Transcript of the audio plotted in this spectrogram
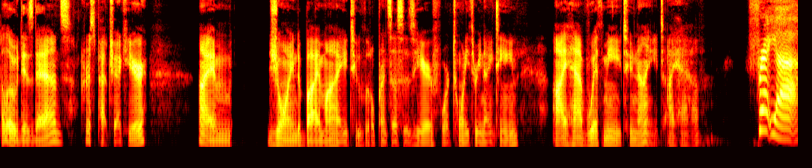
Hello, Diz Dads. Chris Papciak here. I am joined by my two little princesses here for 2319. I have with me tonight, I have, Freya.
